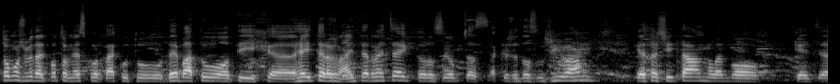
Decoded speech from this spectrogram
to môžeme dať potom neskôr takú tú debatu o tých e, hejteroch na internete, ktorú si občas akože dosť užívam, keď to čítam, lebo keď e,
